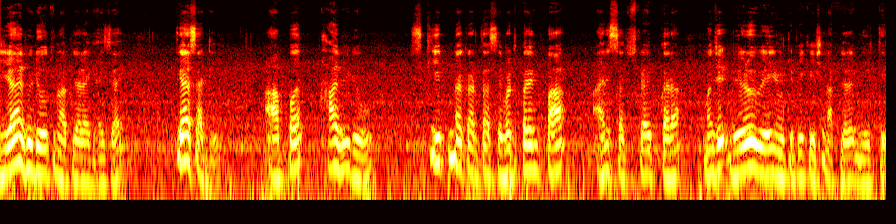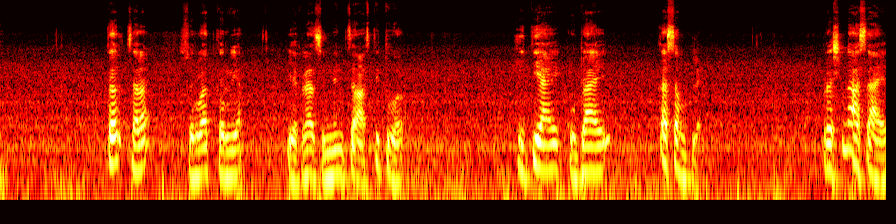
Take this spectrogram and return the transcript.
या व्हिडिओतून आपल्याला घ्यायचा आहे. त्यासाठी आपण हा व्हिडिओ स्किप न करता शेवटपर्यंत पहा आणि सबस्क्राईब करा. म्हणजे वेळोवेळी नोटिफिकेशन आपल्याला मिळतील तर चला सुरुवात करूया. एकनाथ शिंदेंचं अस्तित्व किती आहे कुठं आहे का संपलं आहे प्रश्न असा आहे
